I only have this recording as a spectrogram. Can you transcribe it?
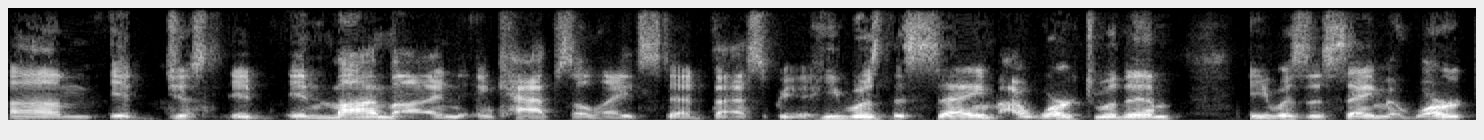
um, it just it in my mind encapsulates steadfast spirit. He was the same. I worked with him. He was the same at work,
